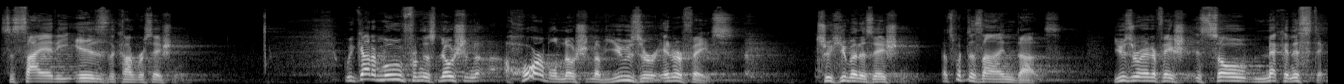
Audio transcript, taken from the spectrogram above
Society is the conversation. We've got to move from this notion, horrible notion of user interface, to humanization. That's what design does. User interface is so mechanistic.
